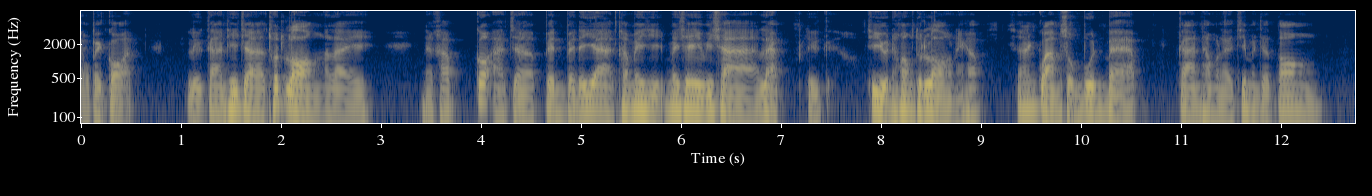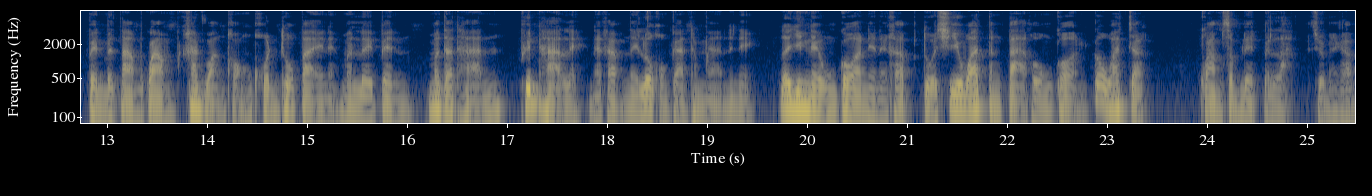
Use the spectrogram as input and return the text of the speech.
ออกไปก่อน หรือการที่จะทดลองอะไรนะครับ ก็อาจจะเป็นไปได้ยากถ้าไม่ไม่ใช่วิชาแ a บหรือที่อยู่ในห้องทดลองนะครับ ฉะนั้นความสมบูรณ์แบบการทำอะไรที่มันจะต้อง เป็นไปตามความคาดหวังของคนทั่วไปเนี่ยมันเลยเป็นมาตรฐานพื้นฐานเลยนะครับในโลกของการทำงานนั่นเองแล้วยิ่งในองค์กรเนี่ยนะครับตัวชี้วัดต่างๆขององค์กรก็วัดจากความสำเร็จเป็นหลักใช่ไหมครับ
